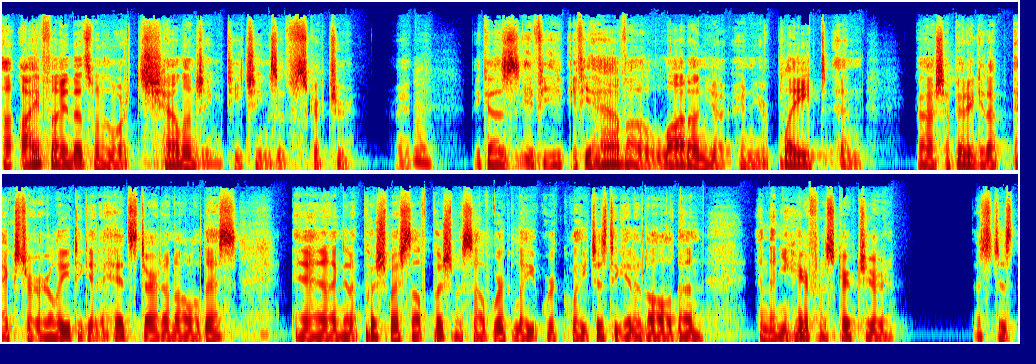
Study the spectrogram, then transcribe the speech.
Uh, I find that's one of the more challenging teachings of Scripture, right? Mm because if you if you have a lot on your in your plate and gosh, I better get up extra early to get a head start on all of this, and I'm going to push myself, push myself, work late, work late just to get it all done, and then you hear from Scripture, that's just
